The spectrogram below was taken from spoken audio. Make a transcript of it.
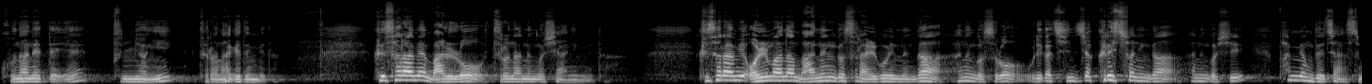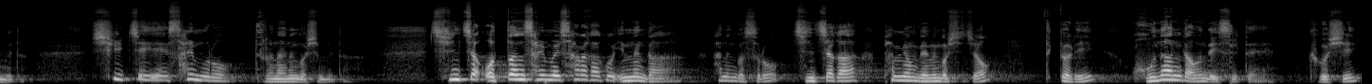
고난의 때에 분명히 드러나게 됩니다. 그 사람의 말로 드러나는 것이 아닙니다. 그 사람이 얼마나 많은 것을 알고 있는가 하는 것으로 우리가 진짜 크리스천인가 하는 것이 판명되지 않습니다. 실제의 삶으로 드러나는 것입니다. 진짜 어떤 삶을 살아가고 있는가 하는 것으로 진짜가 판명되는 것이죠. 특별히 고난 가운데 있을 때 그것이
